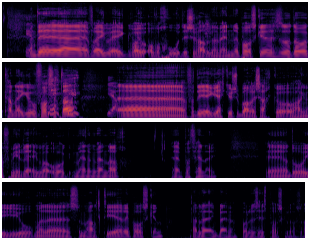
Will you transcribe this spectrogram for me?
Men det er- For jeg, jeg var jo overhodet ikke ferdig med min påske, så da kan jeg jo fortsette. Ja. eh, fordi jeg gikk jo ikke bare i kirka og hang med familie, jeg var òg med noen venner eh, på Finnøy. Eh, og da gjorde vi det som vi alltid gjør i påsken. Eller jeg ble med på det sist påske, da. Så.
